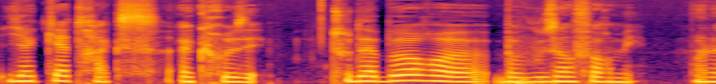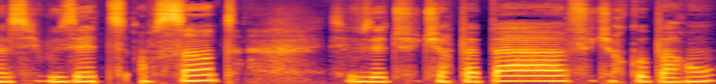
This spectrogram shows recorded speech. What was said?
il y a quatre axes à creuser. Tout d'abord, euh, bah, vous informer. Voilà, si vous êtes enceinte, si vous êtes futur papa, futur coparent,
